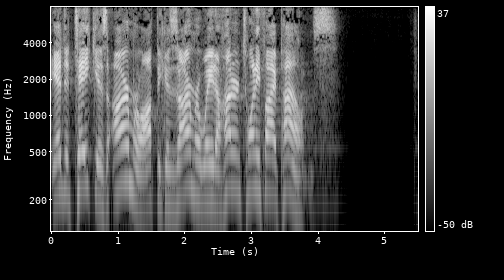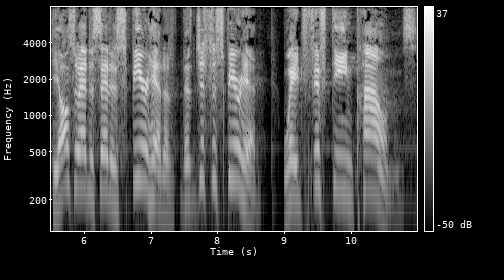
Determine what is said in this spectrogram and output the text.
he had to take his armor off because his armor weighed 125 pounds. He also had to set his spearhead, just the spearhead, weighed 15 pounds.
